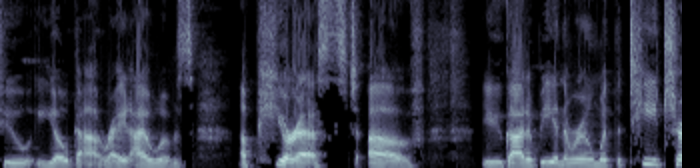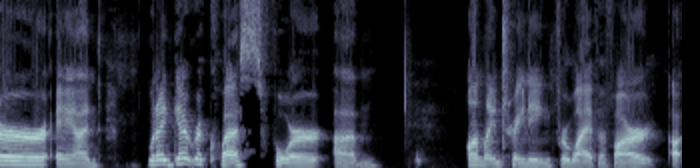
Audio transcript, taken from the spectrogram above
to yoga, right? I was a purist of you got to be in the room with the teacher. And when I'd get requests for um, online training for YFFR, uh,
